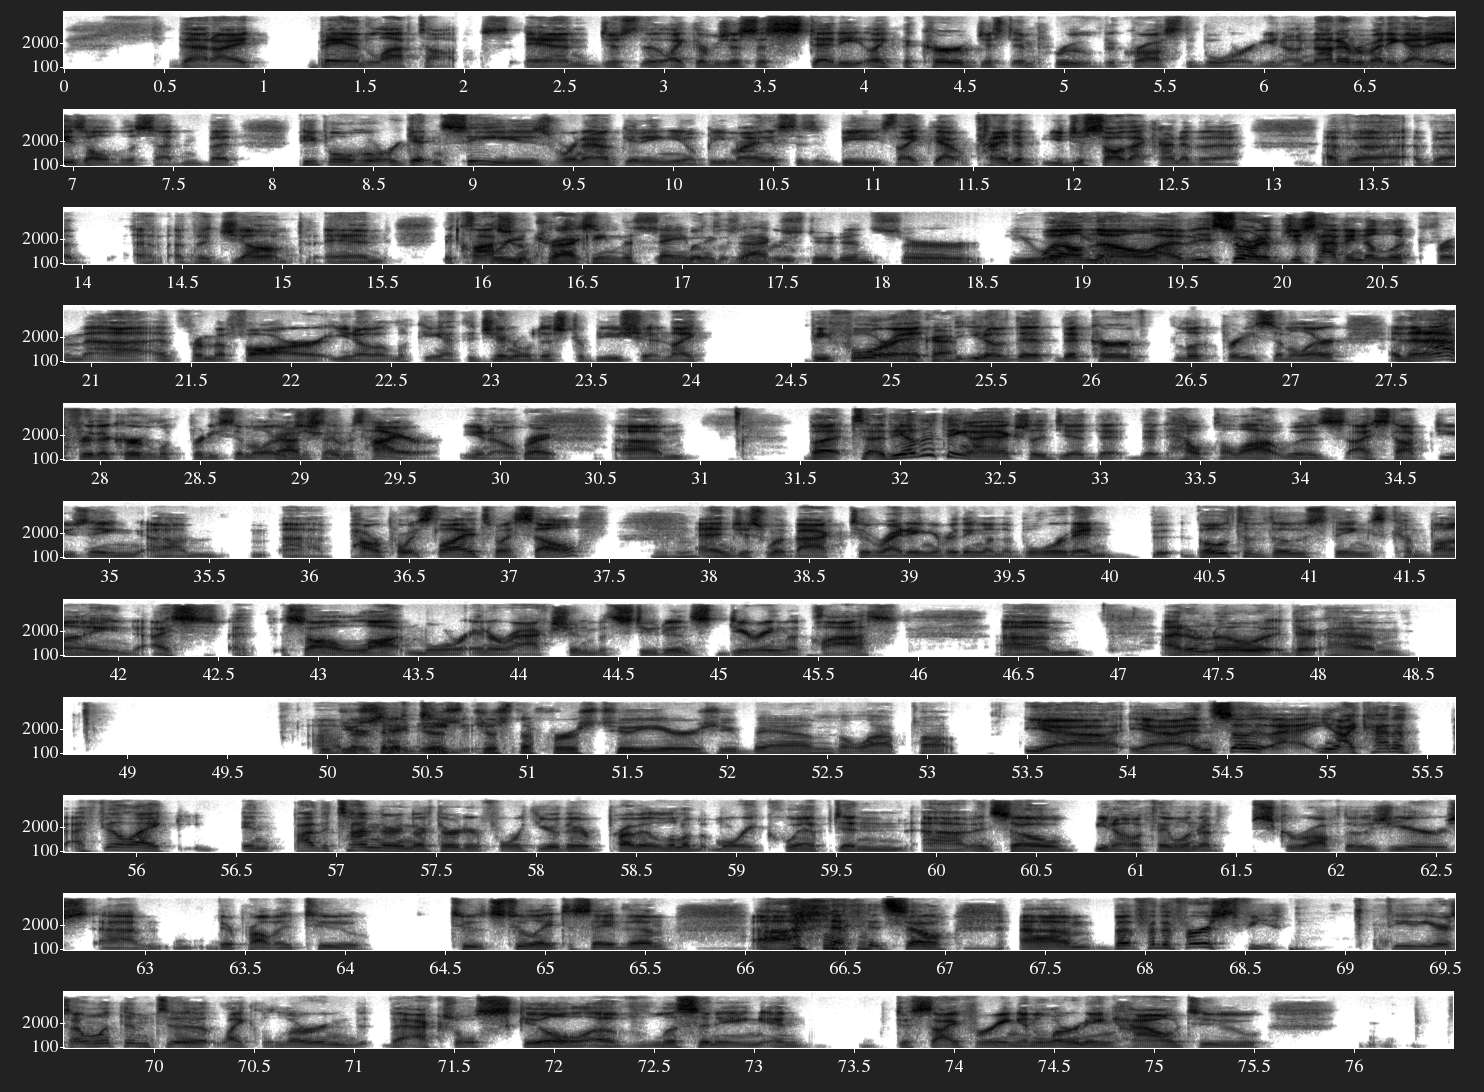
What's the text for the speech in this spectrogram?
that I banned laptops and just the, like there was just a steady like the curve just improved across the board you know not mm-hmm. everybody got a's all of a sudden but people who were getting c's were now getting you know b minuses and b's like that kind of you just saw that kind of a of a of a of a jump and the classroom were you tracking the same exact students or you well no i was sort of just having to look from uh from afar you know looking at the general distribution like before it, okay. you know, the the curve looked pretty similar, and then after the curve looked pretty similar. Gotcha. Just it was higher, you know. Right. Um, but uh, the other thing I actually did that that helped a lot was I stopped using um, uh, PowerPoint slides myself mm-hmm. and just went back to writing everything on the board. And b- both of those things combined, I, s- I saw a lot more interaction with students during the class. Um, I don't know there. Um, did uh, you say just just the first two years you banned the laptop? Yeah, yeah, and so uh, you know, I kind of I feel like in by the time they're in their third or fourth year, they're probably a little bit more equipped, and uh, and so you know, if they want to screw off those years, um, they're probably too too it's too late to save them. Uh, so, um, but for the first few few years, I want them to like learn the actual skill of listening and deciphering and learning how to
